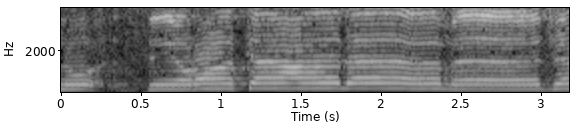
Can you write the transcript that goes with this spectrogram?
نؤثرك على ما جاءنا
